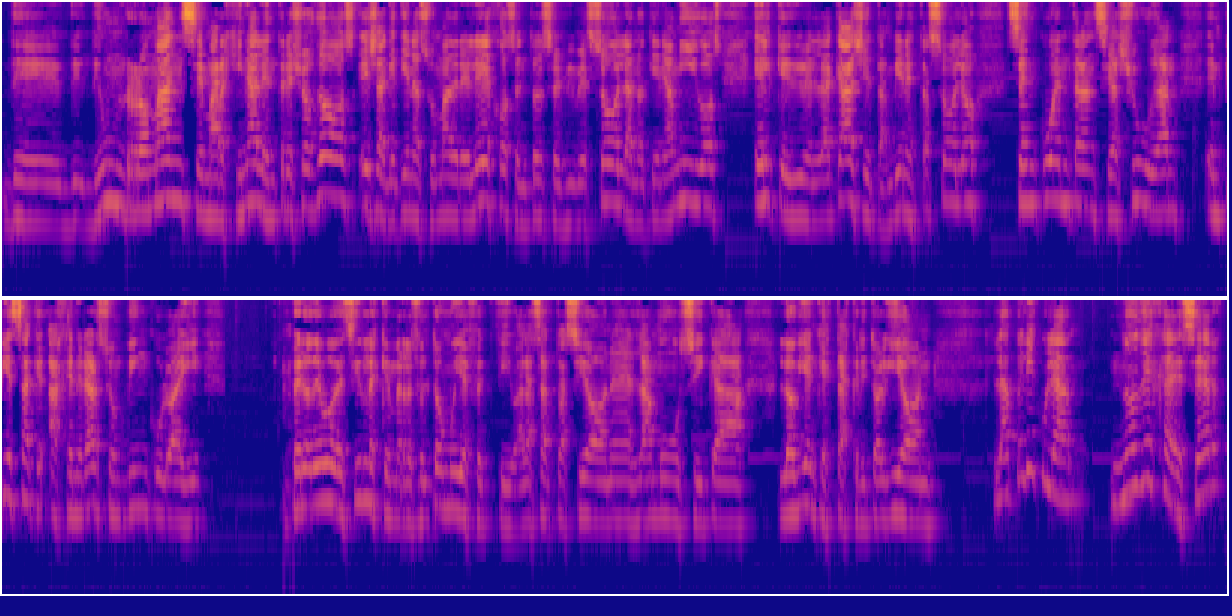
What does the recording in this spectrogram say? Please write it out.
de, un romance marginal entre ellos dos, ella que tiene a su madre lejos, entonces vive sola, no tiene amigos, él que vive en la calle también está solo, se encuentran, se ayudan, empieza a generarse un vínculo ahí. Pero debo decirles que me resultó muy efectiva, las actuaciones, la música, lo bien que está escrito el guion. La película no deja de ser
